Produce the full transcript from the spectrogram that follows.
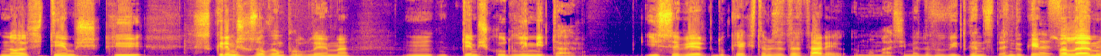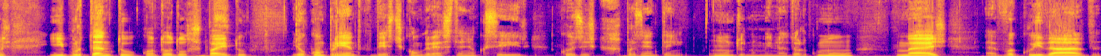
nós temos que, se queremos resolver um problema, hum, temos que o delimitar e saber do que é que estamos a tratar. É uma máxima de Wittgenstein do que é que falamos e, portanto, com todo o respeito, eu compreendo que destes congressos tenham que sair coisas que representem um denominador comum, mas a vacuidade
